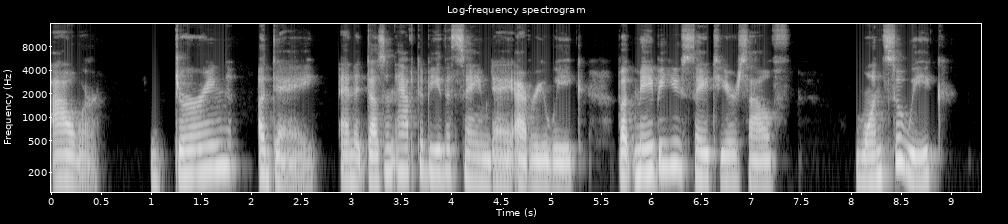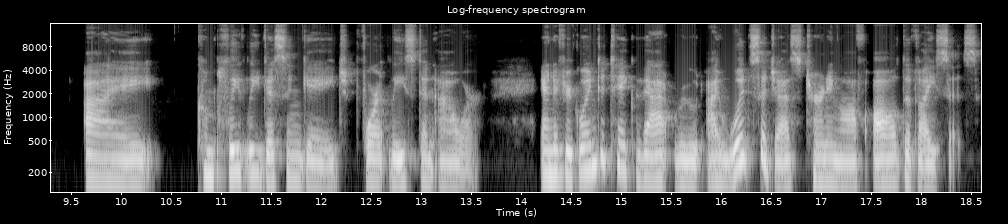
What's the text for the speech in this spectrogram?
hour during a day, and it doesn't have to be the same day every week, but maybe you say to yourself, once a week, I completely disengage for at least an hour. And if you're going to take that route, I would suggest turning off all devices.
